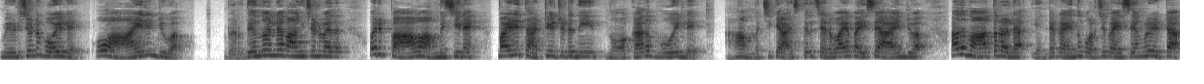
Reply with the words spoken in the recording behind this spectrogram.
മേടിച്ചോണ്ട് പോയില്ലേ? ഓ ആയിരം രൂപ. വെറുതെ ഒന്നുമല്ല വാങ്ങിച്ചോണ്ട് പോയത്. ഒരു പാവം അമ്മച്ചീനെ വഴി തട്ടിയിട്ടിട്ട് നീ നോക്കാതെ പോയില്ലേ? ആ അമ്മച്ചിക്ക് ആശുപത്രി ചെലവായ പൈസ ആയിരം രൂപ. അത് മാത്രമല്ല എന്റെ കയ്യിൽ നിന്ന് കുറച്ച് പൈസയും കൂടെ ഇട്ടാ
